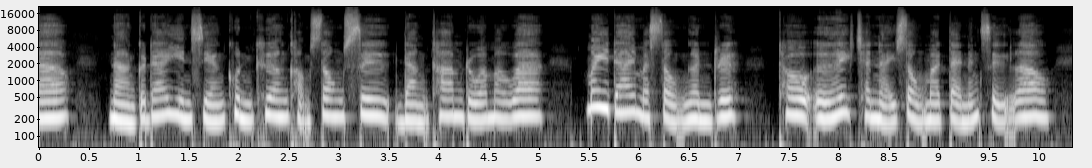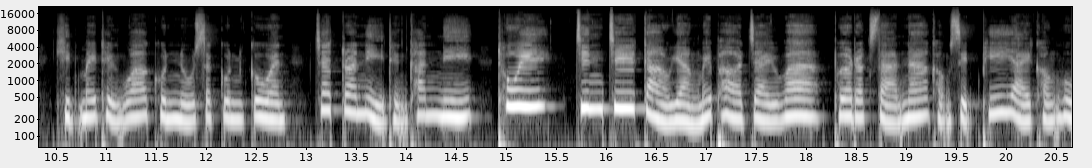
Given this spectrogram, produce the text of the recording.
แล้ว นางก็ได้ยินเสียงขุนเคืองของทรงซื่อดังข้ามรั้วมาว่า ไม่ได้มาส่งเงินหรือโทเอ๋ยฉะไหนส่งมาแต่หนังสือเล่า คิดไม่ถึงว่าคุณหนูสกุลกวน จะตรหนีถึงขั้นนี้ ทุย จินจื้อกล่าวอย่างไม่พอใจว่า เพื่อรักษาหน้าของสิทธิพี่ใหญ่ของหู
